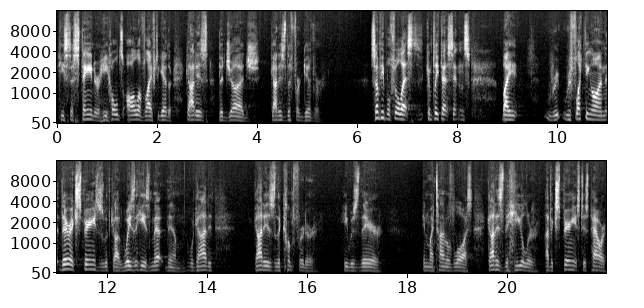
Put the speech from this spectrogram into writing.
He's sustainer. He holds all of life together. God is the judge. God is the forgiver. Some people feel that, complete that sentence by re- reflecting on their experiences with God, ways that He has met them. Well, God, God is the comforter. He was there in my time of loss. God is the healer. I've experienced His power.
